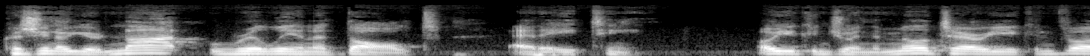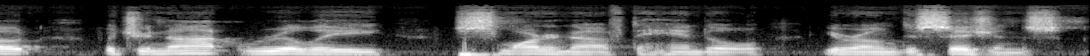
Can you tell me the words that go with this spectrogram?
because you know you're not really an adult at 18. Oh, you can join the military, you can vote, but you're not really smart enough to handle your own decisions.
